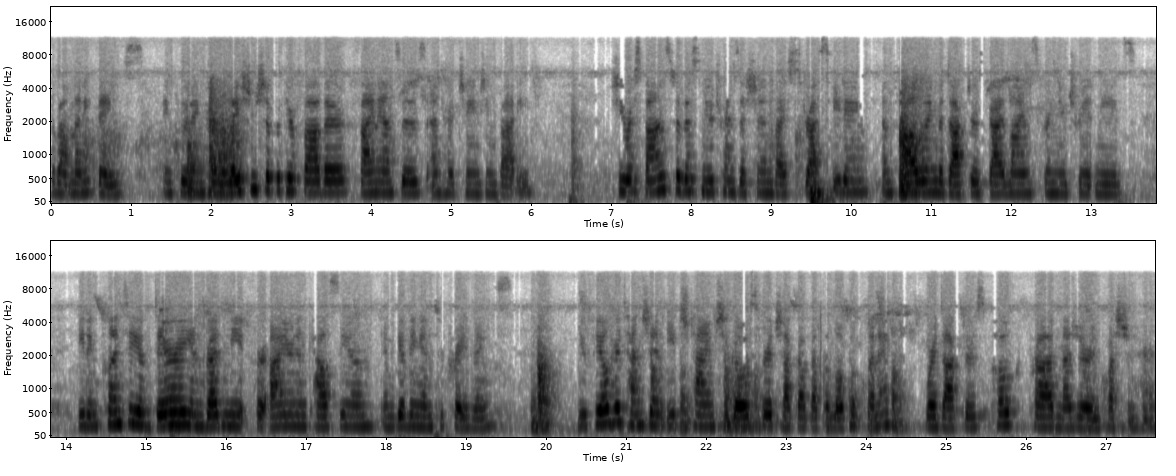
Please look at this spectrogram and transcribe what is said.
about many things. including her relationship with your father, finances, and her changing body. She responds to this new transition by stress eating and following the doctor's guidelines for nutrient needs, eating plenty of dairy and red meat for iron and calcium, and giving in to cravings. You feel her tension each time she goes for a checkup at the local clinic where doctors poke, prod, measure, and question her.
